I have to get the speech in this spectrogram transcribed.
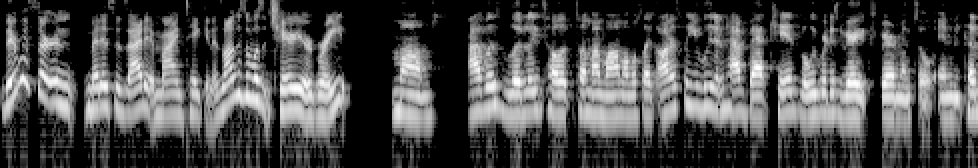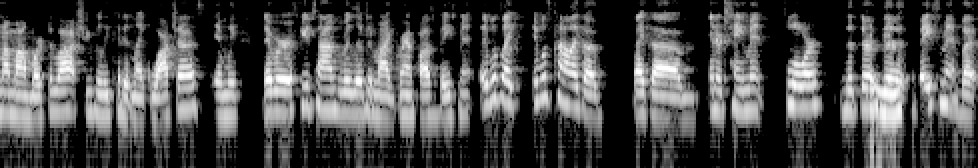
there were certain medicines I didn't mind taking as long as it wasn't cherry or grape. Moms, I was literally told telling my mom, I was like, honestly, you really didn't have bad kids, but we were just very experimental. And because my mom worked a lot, she really couldn't like watch us. And we there were a few times we lived in my grandpa's basement. It was like it was kind of like a like a um, entertainment floor, the third mm-hmm. the basement, but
